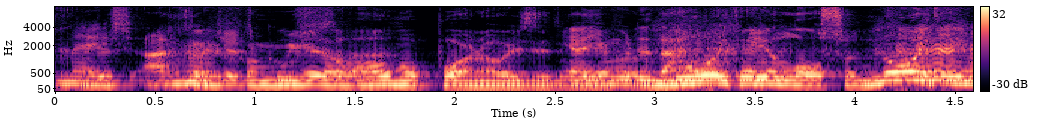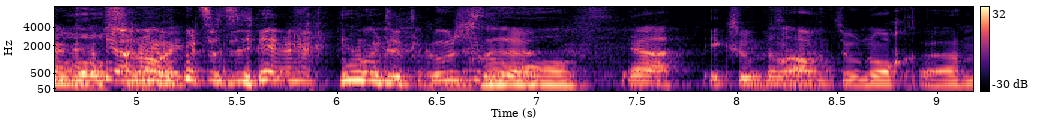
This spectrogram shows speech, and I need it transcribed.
Nee. Dus eigenlijk moet je het koesteren. homoporno is dit Ja, weer. je moet het Nooit inlossen, nooit inlossen. Ja, je, moet het, je moet het koesteren. God. Ja, ik zoek dan af en toe nog... ehm,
